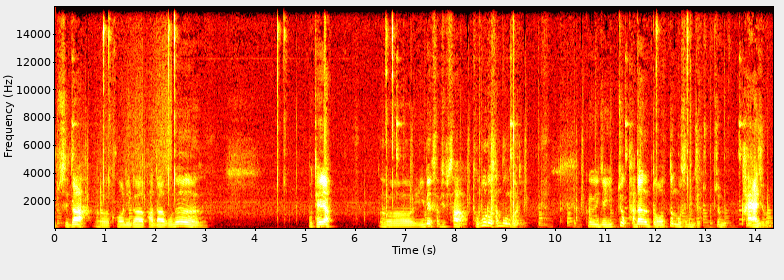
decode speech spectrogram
봅시다. 어, 거리가 바다하고는 뭐 대략 어, 234 도보로 3분 거리. 그럼 이제 이쪽 바다는 또 어떤 모습인지 좀, 좀 봐야죠.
